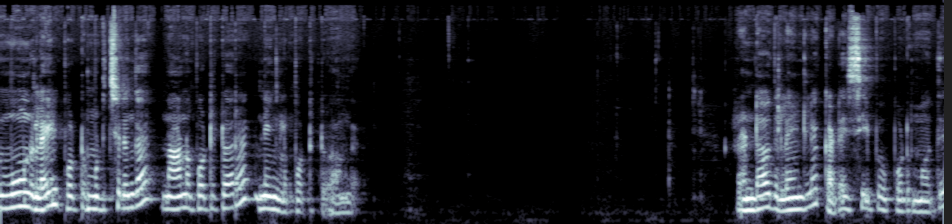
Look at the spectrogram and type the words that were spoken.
மூணு லைன் போட்டு முடிச்சிடுங்க. நானும் போட்டுட்டு வரேன். நீங்களும் போட்டுட்டு வாங்க. ரெண்டாவது லைனில் கடைசி பூ போடும்போது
